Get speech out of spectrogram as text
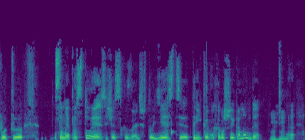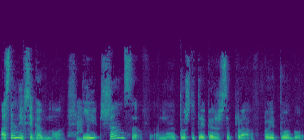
вот самое простое сейчас сказать, что есть э, три хорошие команды, угу. а остальные все говно. И шансов на то, что ты окажешься прав по итогу,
